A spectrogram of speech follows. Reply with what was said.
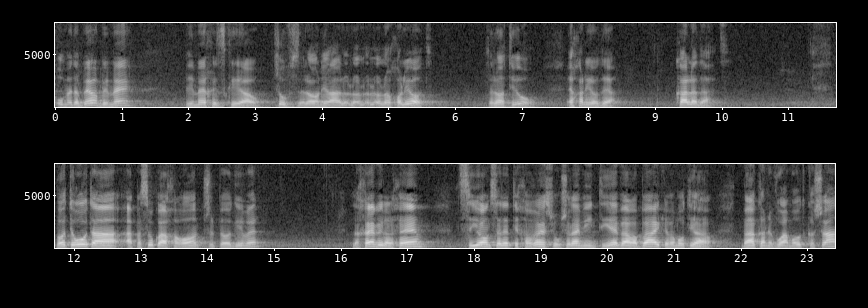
הוא מדבר בימי, בימי חזקיהו? שוב, זה לא נראה, לא, לא, לא, לא יכול להיות. זה לא התיאור. איך אני יודע? קל לדעת. בואו תראו את הפסוק האחרון של פרק ג' לכם בגללכם ציון שדה תחרש, וירושלים עין תהיה, והר הבית לבמות יער. באה כאן נבואה מאוד קשה.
